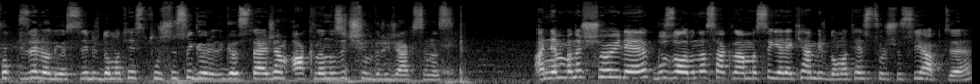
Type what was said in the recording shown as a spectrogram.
Çok güzel oluyor. Size bir domates turşusu gö- göstereceğim. Aklınızı çıldıracaksınız. Annem bana şöyle buzdolabında saklanması gereken bir domates turşusu yaptı.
